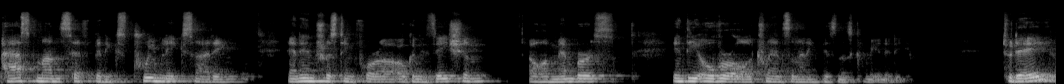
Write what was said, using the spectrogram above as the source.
past months have been extremely exciting and interesting for our organization, our members, and the overall transatlantic business community. Today,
